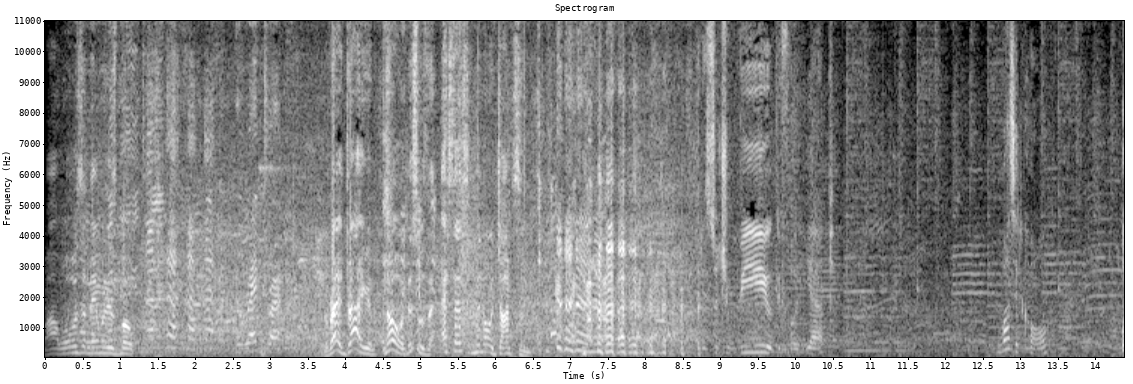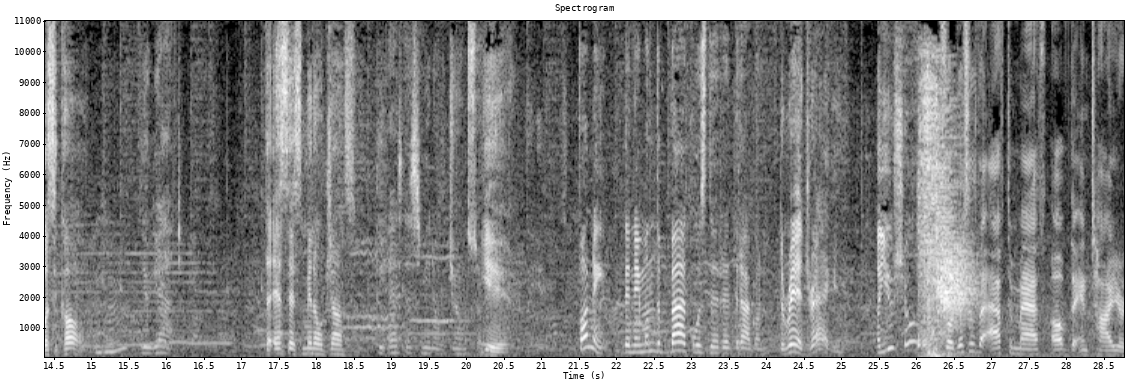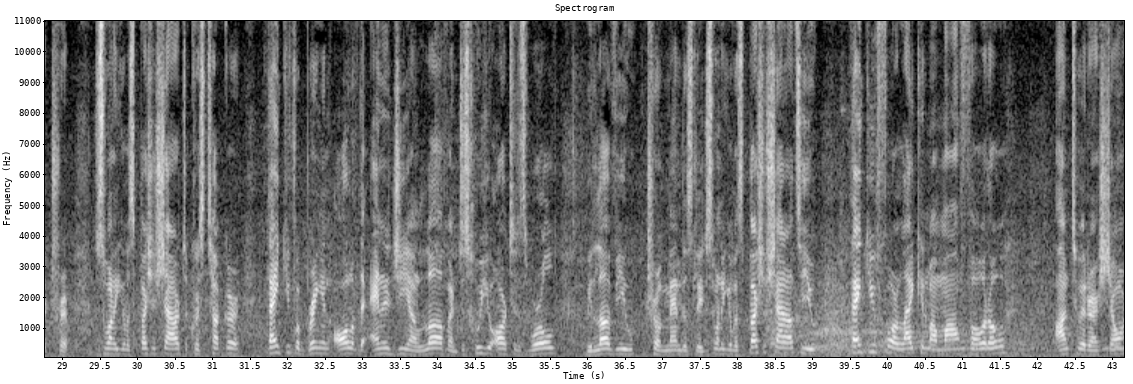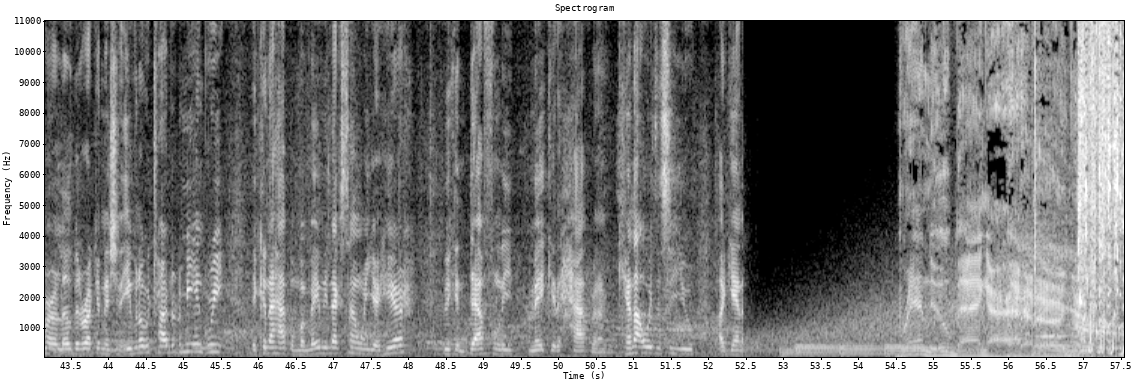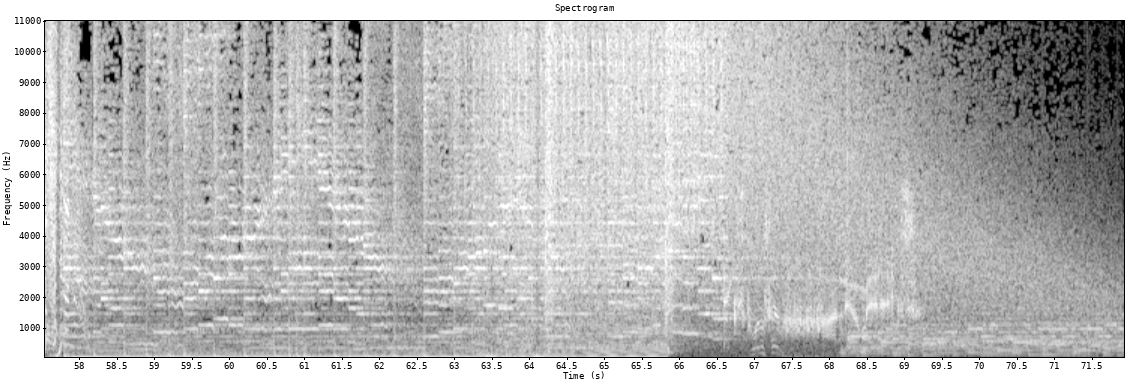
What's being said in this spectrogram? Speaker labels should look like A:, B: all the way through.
A: Mom, what was the name of this boat?
B: The Red Dragon.
A: The Red Dragon? No, this was the SS Minnow Johnson.
C: It is such a beautiful yacht. What's it called?
D: What's it called? Mm-hmm.
C: Your yacht.
D: The SS Minnow Johnson.
C: The SS Minnow Johnson.
D: Yeah.
C: Funny, the name on the back was the Red Dragon.
D: The Red Dragon. Are you sure?
A: So this is the aftermath of the entire trip. Just want to give a special shout out to Chris Tucker. Thank you for bringing all of the energy and love and just who you are to this world. We love you tremendously. Just want to give a special shout out to you. Thank you for liking my mom photo on Twitter and showing her a little bit of recognition. Even though we tried to do the meet and greet, it couldn't happen. But maybe next time when you're here, we can definitely make it happen. I cannot wait to see you again.
E: Brand new banger. Exclusive hot new mix.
